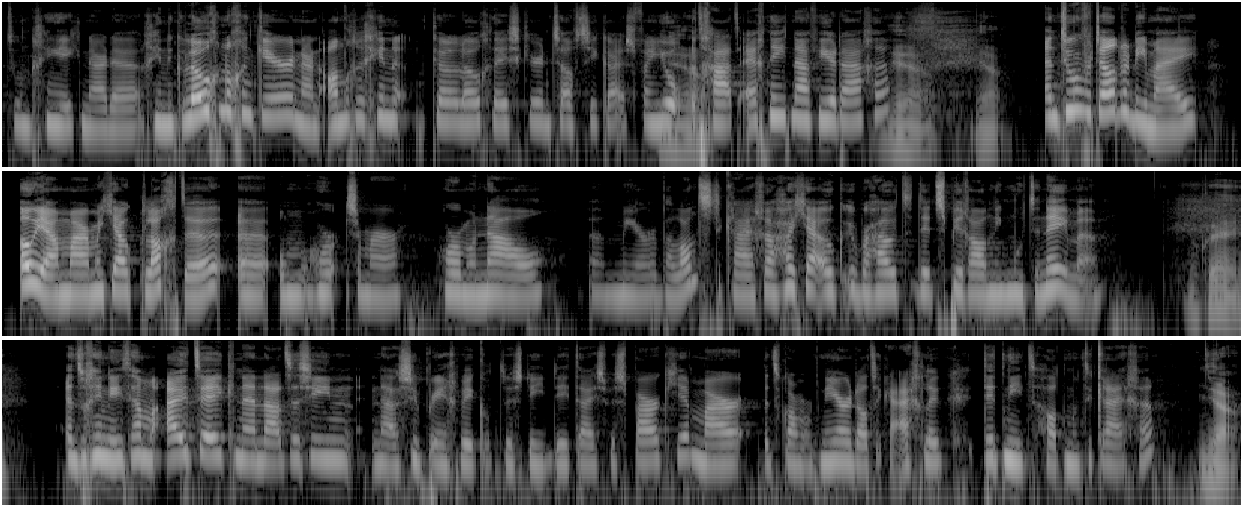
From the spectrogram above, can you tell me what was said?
toen ging ik naar de gynaecoloog nog een keer, naar een andere gynaecoloog deze keer in hetzelfde ziekenhuis. Van joh, Ja. het gaat echt niet na vier dagen. Ja, ja. En toen vertelde hij mij, oh ja, maar met jouw klachten, eh, om zeg maar, hormonaal eh, meer balans te krijgen, had jij ook überhaupt dit spiraal niet moeten nemen. Oké. En toen ging hij het helemaal uittekenen en laten zien. Nou, super ingewikkeld, dus die details bespaar ik je. Maar het kwam erop neer dat ik eigenlijk dit niet had moeten krijgen. Ja.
